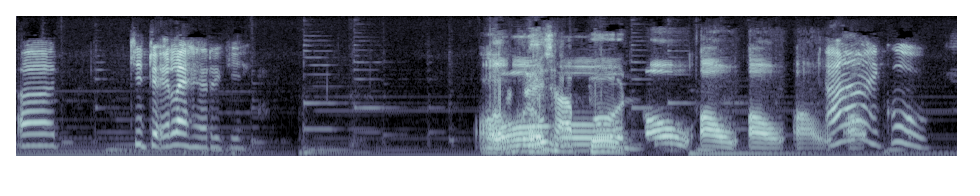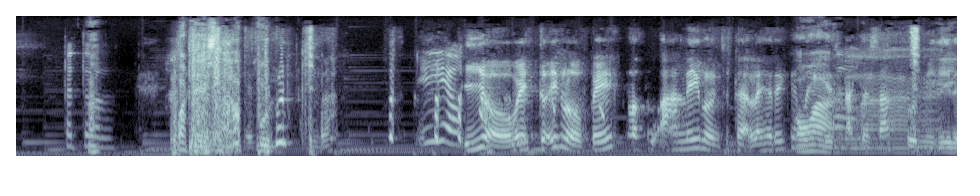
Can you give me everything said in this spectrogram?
eh cidek leher iki Oh, dari sabun. Oh, oh, oh, oh, oh. ah iku betul Waduh sabun. iya Iya, wedok iki lho, Pe. Aku aneh lho cedak leher iki Oh, nek ada sabun iki.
